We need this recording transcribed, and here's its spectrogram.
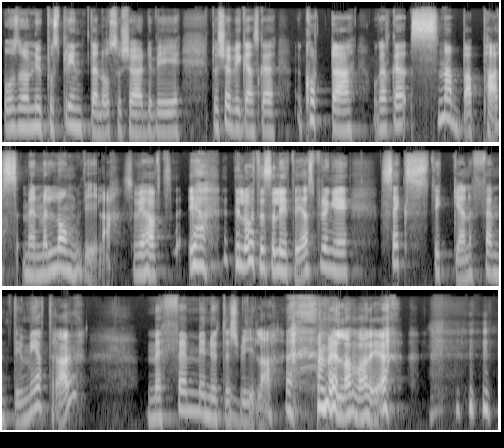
Och så nu på sprinten då så körde vi, då kör vi ganska korta och ganska snabba pass men med lång vila. Så vi har haft, ja det låter så lite, jag har sprungit sex stycken 50 metrar med fem minuters vila mellan varje.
